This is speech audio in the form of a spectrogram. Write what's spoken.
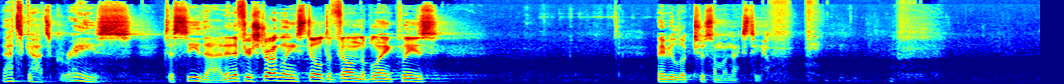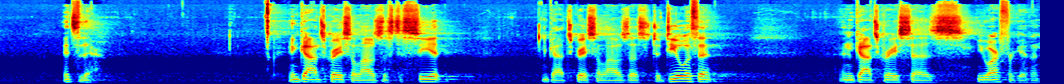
that's God's grace to see that. And if you're struggling still to fill in the blank, please maybe look to someone next to you. it's there. And God's grace allows us to see it. And God's grace allows us to deal with it. And God's grace says, You are forgiven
